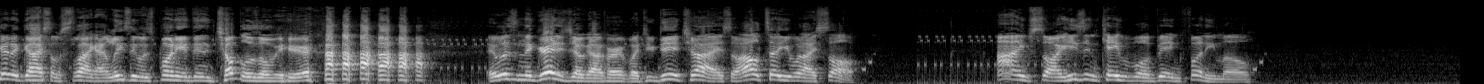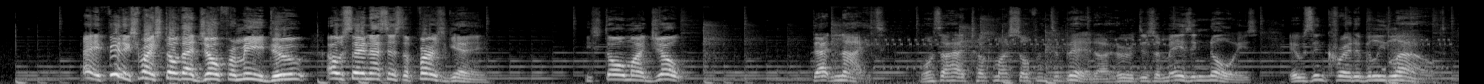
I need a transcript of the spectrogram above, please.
could have got some slack. At least it was funny. funnier than Chuckles over here. it wasn't the greatest joke I've heard, but you did try, so I'll tell you what I saw. I'm sorry, he's incapable of being funny, Moe. Hey, Phoenix Wright stole that joke from me, dude. I was saying that since the first game. He stole my joke. That night, once I had tucked myself into bed, I heard this amazing noise. It was incredibly loud.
